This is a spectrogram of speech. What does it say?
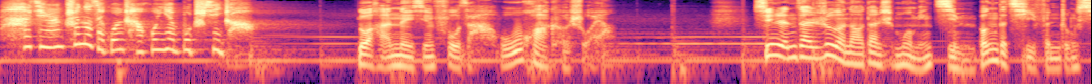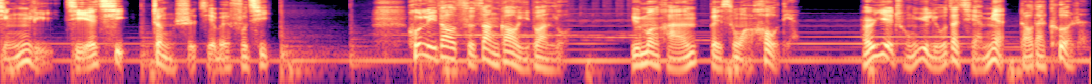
他竟然真的在观察婚宴布置现场。洛寒内心复杂，无话可说呀。新人在热闹但是莫名紧绷的气氛中行礼结契，正式结为夫妻。婚礼到此暂告一段落，云梦涵被送往后殿，而叶崇玉留在前面招待客人。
